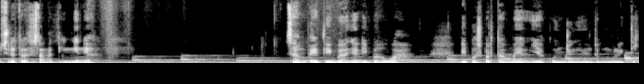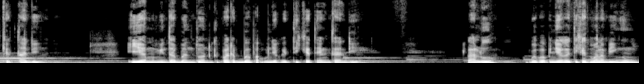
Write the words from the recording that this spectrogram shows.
sudah terasa sangat dingin ya. Sampai tibanya di bawah, di pos pertama yang ia kunjungi untuk membeli tiket tadi, ia meminta bantuan kepada bapak penjaga tiket yang tadi. Lalu, bapak penjaga tiket malah bingung.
